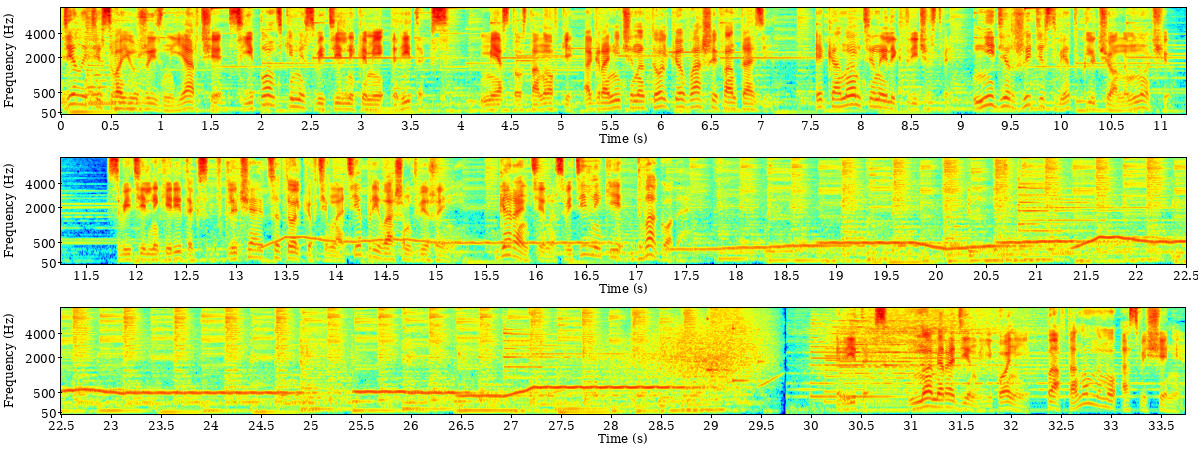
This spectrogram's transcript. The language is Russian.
Сделайте свою жизнь ярче с японскими светильниками Ritex. Место установки ограничено только вашей фантазией. Экономьте на электричестве. Не держите свет включенным ночью. Светильники Ritex включаются только в темноте при вашем движении. Гарантия на светильники 2 года. Ritex – номер один в Японии по автономному освещению.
